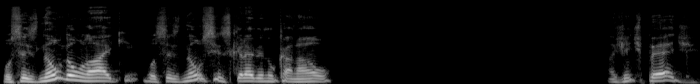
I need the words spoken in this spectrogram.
Vocês não dão like, vocês não se inscrevem no canal. A gente pede.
